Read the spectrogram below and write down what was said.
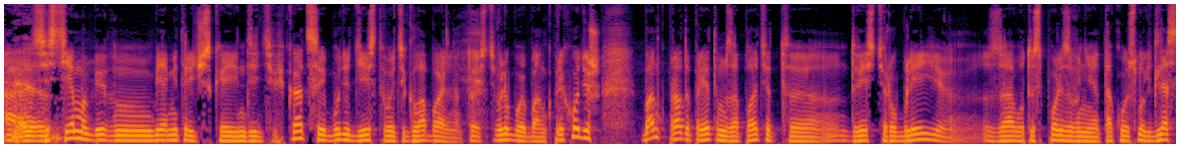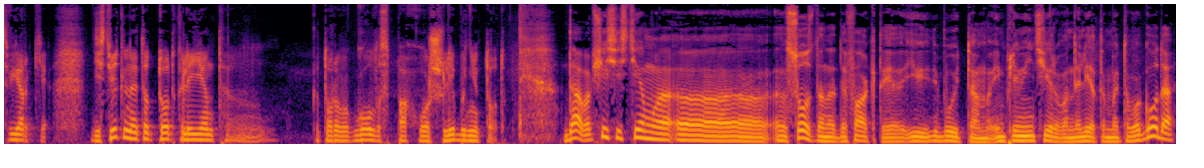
А э, система биометрической идентификации будет действовать глобально. То есть в любой банк приходишь, банк, правда, при этом заплатит 200 э, рублей э, за вот использование такой услуги для сверки. Действительно, это тот клиент, которого голос похож, либо не тот. Да, вообще система э, создана де-факто и будет там имплементирована летом этого года,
